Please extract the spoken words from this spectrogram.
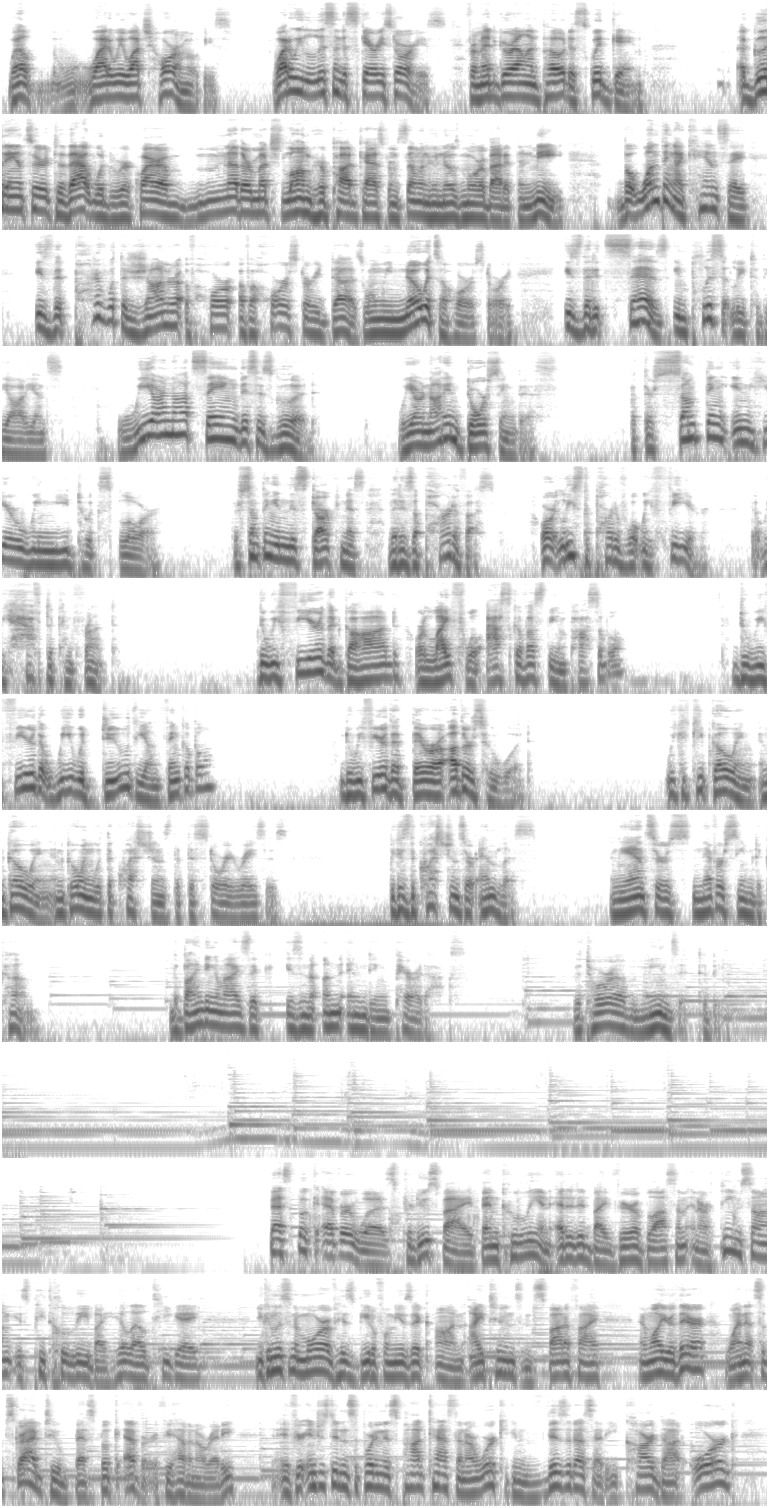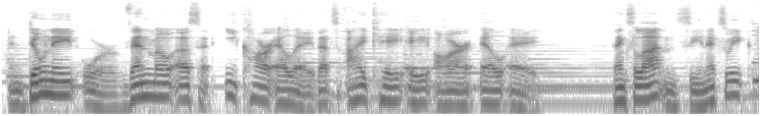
Well, why do we watch horror movies? Why do we listen to scary stories? From Edgar Allan Poe to Squid Game. A good answer to that would require another much longer podcast from someone who knows more about it than me. But one thing I can say is that part of what the genre of horror of a horror story does when we know it's a horror story is that it says implicitly to the audience, we are not saying this is good. We are not endorsing this. But there's something in here we need to explore. There's something in this darkness that is a part of us, or at least a part of what we fear, that we have to confront. Do we fear that God or life will ask of us the impossible? Do we fear that we would do the unthinkable? Do we fear that there are others who would? We could keep going and going and going with the questions that this story raises. Because the questions are endless, and the answers never seem to come. The binding of Isaac is an unending paradox. The Torah means it to be. Best Book Ever was produced by Ben Cooley and edited by Vera Blossom, and our theme song is Pitchuli by Hillel Tigay. You can listen to more of his beautiful music on iTunes and Spotify. And while you're there, why not subscribe to Best Book Ever if you haven't already? If you're interested in supporting this podcast and our work, you can visit us at ikar.org and donate or Venmo us at ikarla. That's I K A R L A. Thanks a lot and see you next week.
